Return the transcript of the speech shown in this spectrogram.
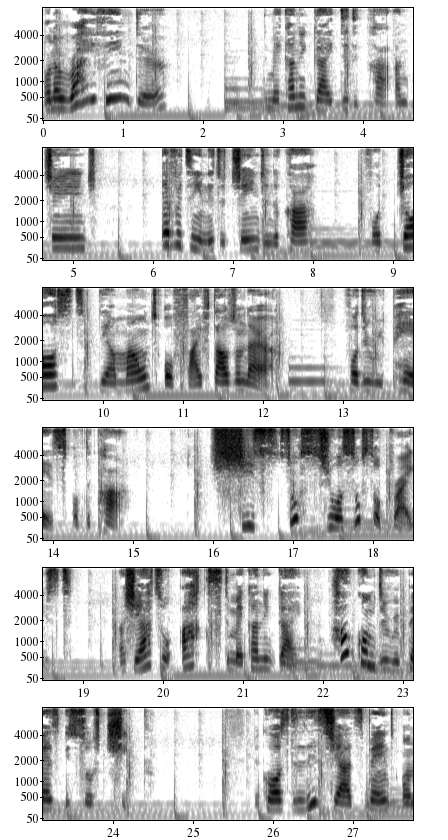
On arriving there, mechanic guy did the car and changed everything you need to change in the car for just the amount of 5000 naira for the repairs of the car. She's so she was so surprised and she had to ask the mechanic guy how come the repairs is so cheap? Because the least she had spent on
